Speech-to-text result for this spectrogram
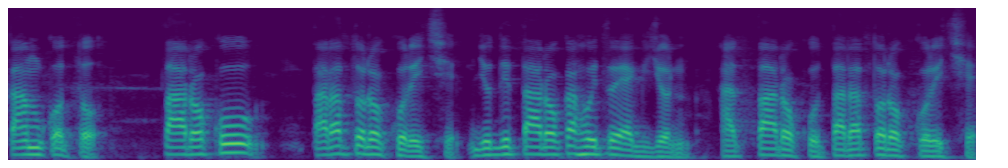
কাম কত? তারকও তারা তরক করেছে। যদি তারকা হয়তো একজন, আর তারকও তারা তরক করেছে।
